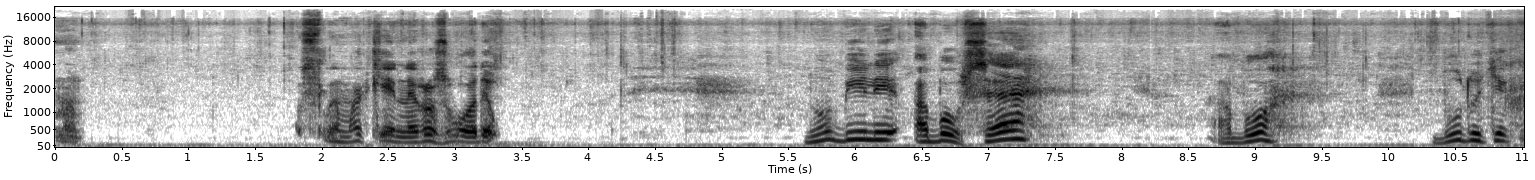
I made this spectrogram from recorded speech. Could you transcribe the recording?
нам слимаки не розводив. Ну, білі або все, або будуть як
